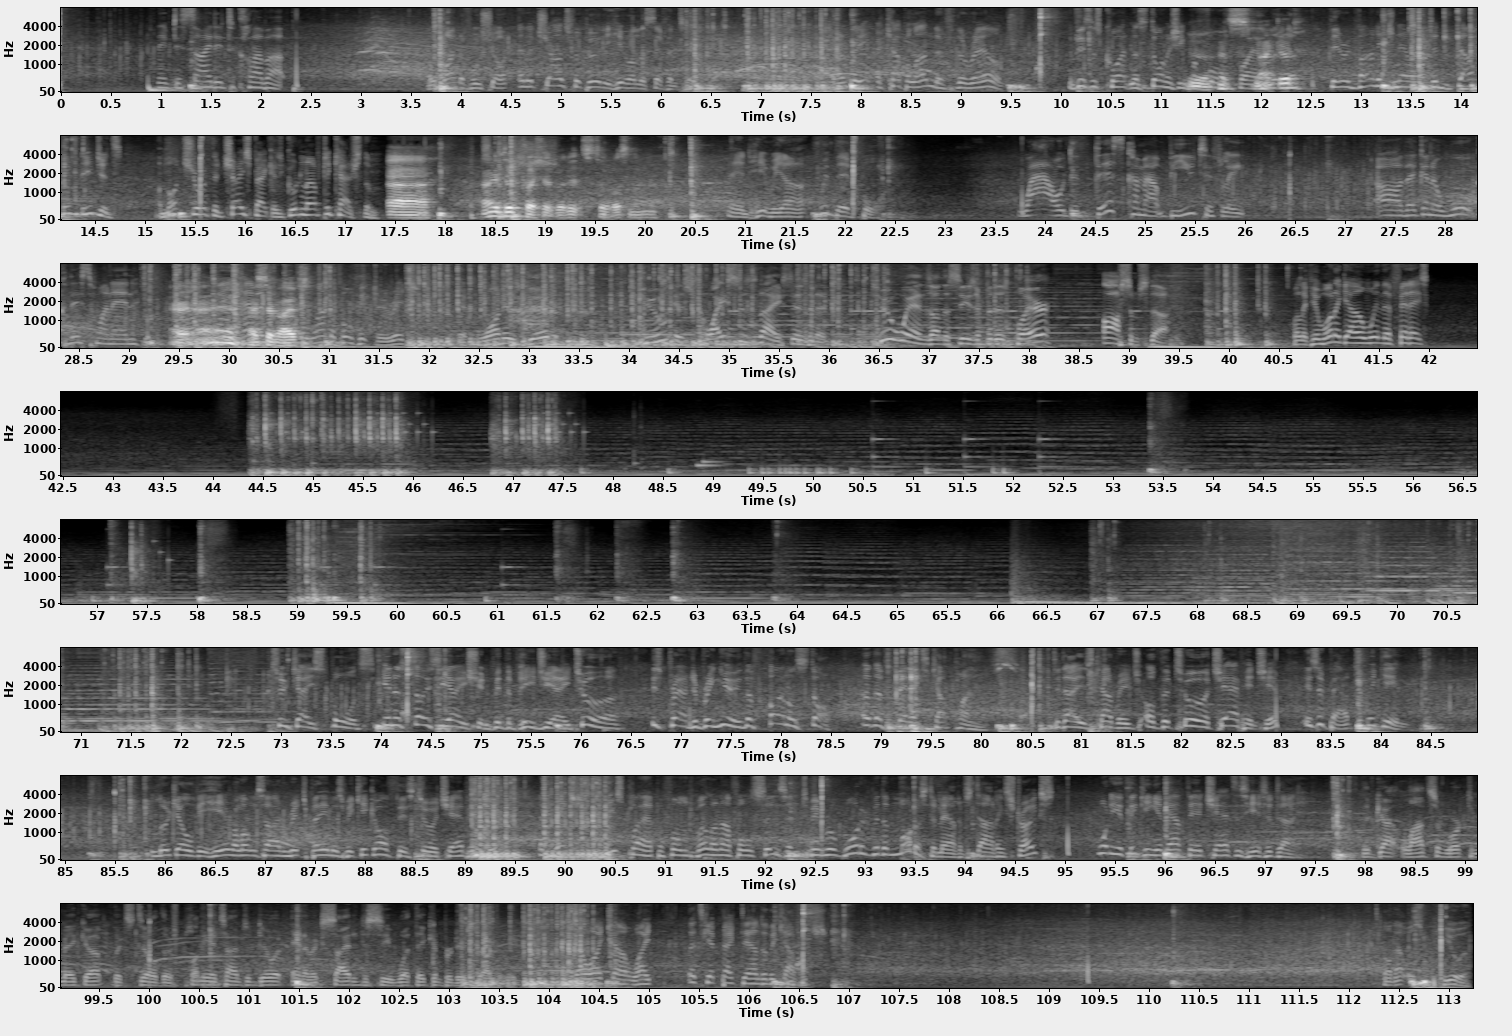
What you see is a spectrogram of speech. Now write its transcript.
They've decided to club up. A wonderful shot and a chance for birdie here on the 17th. Currently a couple under for the round. This is quite an astonishing Yeah, performance that's by our not leader. good. Their advantage now up to double digits. I'm not sure if the chase back is good enough to catch them. Uh, I did push it, but it still wasn't enough. And here we are with their four. Wow, did this come out beautifully? Oh, they're going to walk this one in. Alright, Well, uh, I have survived. Wonderful victory, Rich. If one is good, two is twice as nice, isn't it? Two wins on the season for this player. Awesome stuff. Well, if you want to go and win the FedEx Two K Sports, in association with the PGA Tour, is proud to bring you the final stop of the FedEx Cup playoffs. Today's coverage of the Tour Championship is about to begin. Luke Elvey here alongside Rich Beem as we kick off this Tour Championship. And Rich, this player performed well enough all season to be rewarded with a modest amount of starting strokes. What are you thinking about their chances here today? They've got lots of work to make up, but still, there's plenty of time to do it, and I'm excited to see what they can produce throughout the week. No, I can't wait. Let's get back down to the coverage. Oh, that was pure.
